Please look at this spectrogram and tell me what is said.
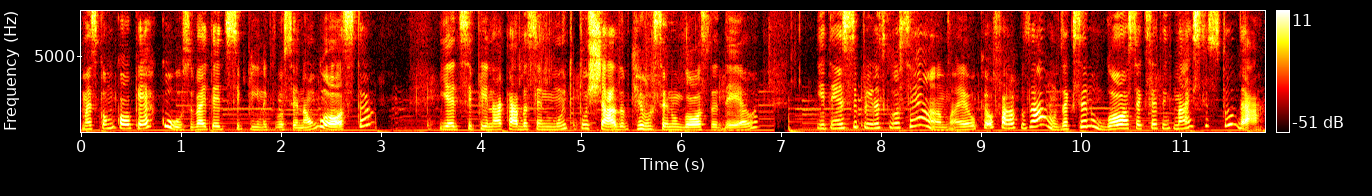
Mas como qualquer curso, vai ter disciplina que você não gosta, e a disciplina acaba sendo muito puxada porque você não gosta dela, e tem as disciplinas que você ama. É o que eu falo com os alunos, é que você não gosta, é que você tem mais que estudar,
